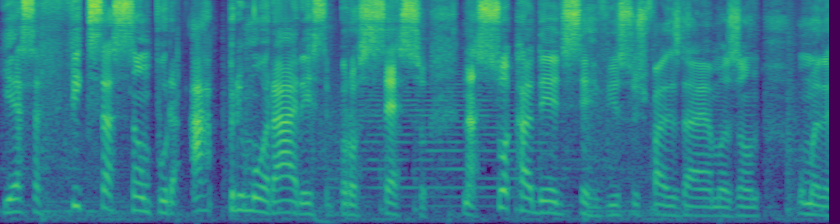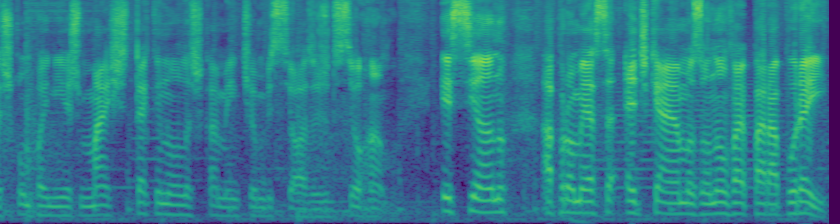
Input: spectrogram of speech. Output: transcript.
E essa fixação por aprimorar esse processo na sua cadeia de serviços faz da Amazon uma das companhias mais tecnologicamente ambiciosas do seu ramo. Esse ano, a promessa é de que a Amazon não vai parar por aí.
